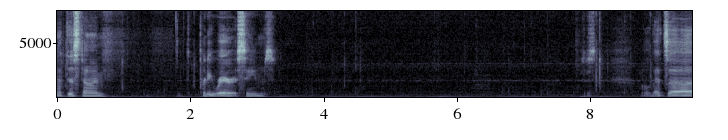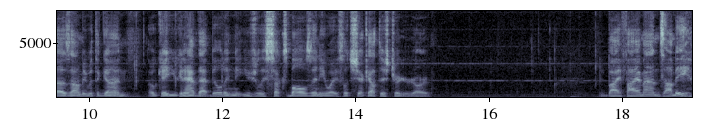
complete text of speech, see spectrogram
Not this time. It's pretty rare, it seems. Just, oh, that's a zombie with a gun. Okay, you can have that building. It usually sucks balls anyways. Let's check out this trigger guard. Goodbye, fireman zombie.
